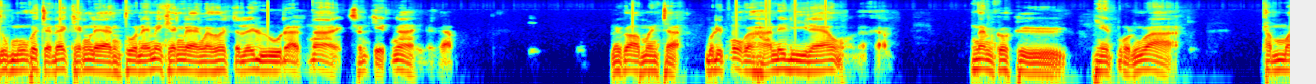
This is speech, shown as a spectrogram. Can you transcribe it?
ลูกหมูก็จะได้แข็งแรง ตัวไหนไม่แข็งแรงเราก็จะได้ดูได้ง่าย สังเกตง่ายนะครับ แล้วก็มันจะบริโภคอาหารได้ดีแล้วนะครับ นั่นก็คือ เหตุผลว่าทำไม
